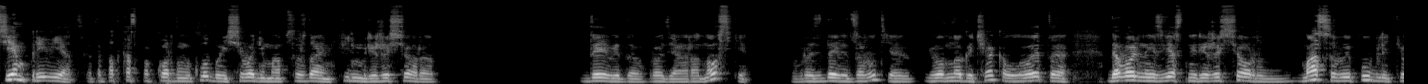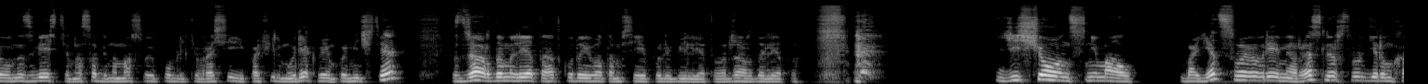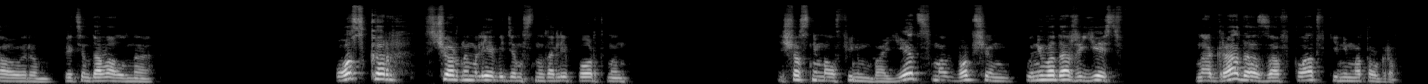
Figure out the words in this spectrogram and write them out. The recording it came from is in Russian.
Всем привет! Это подкаст Попкорного клуба, и сегодня мы обсуждаем фильм режиссера Дэвида вроде Аронофски. Вроде Дэвид зовут, я его много чекал, но это довольно известный режиссер. Массовой публике он известен, особенно массовой публике в России по фильму «Реквием по мечте» с Джардом Лето, откуда его там все полюбили, этого Джарда Лето. Еще он снимал «Боец» в свое время, «Рестлер» с Рудгером Хауэром, претендовал на Оскар с Черным лебедем с Натали Портман. Еще снимал фильм Боец. В общем, у него даже есть награда за вклад в кинематограф.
